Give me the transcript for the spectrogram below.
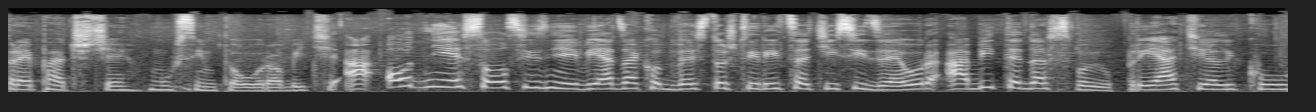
prepačte, musím to urobiť. A odniesol si z nej viac ako 240 tisíc eur, aby teda svoju priateľku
